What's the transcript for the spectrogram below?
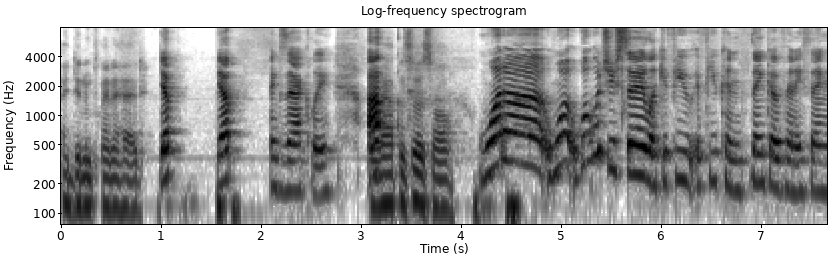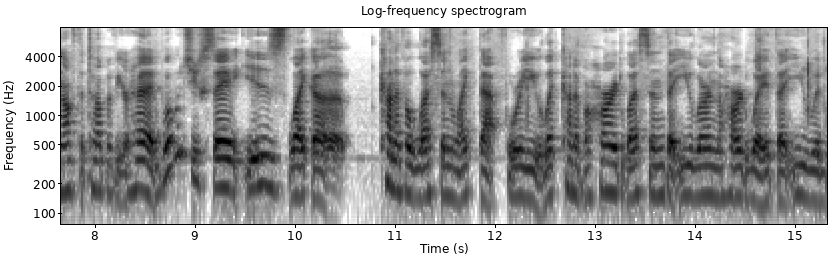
i didn't plan ahead yep, yep, exactly. that Uh, happens to us all What uh, what what would you say, like if you if you can think of anything off the top of your head, what would you say is like a kind of a lesson like that for you, like kind of a hard lesson that you learned the hard way that you would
